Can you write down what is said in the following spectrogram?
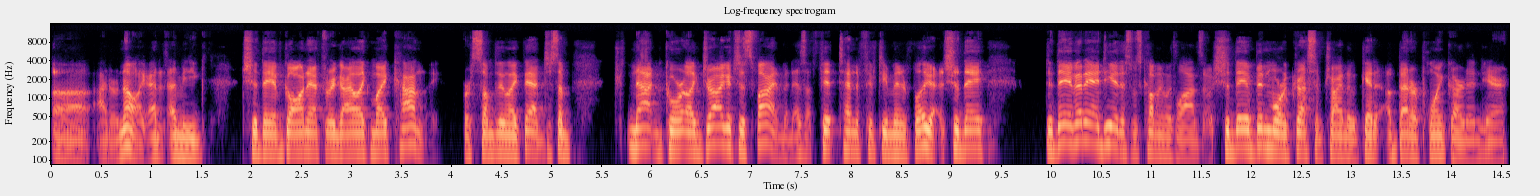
Uh, I don't know. Like, I, I mean, should they have gone after a guy like Mike Conley or something like that? Just a not gore like Dragic is fine, but as a fit 10 to 15 minute play guy, should they did they have any idea this was coming with Lonzo? Should they have been more aggressive trying to get a better point guard in here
